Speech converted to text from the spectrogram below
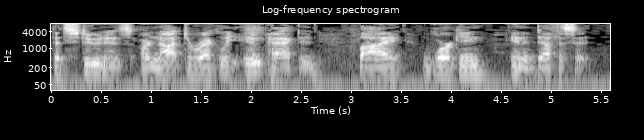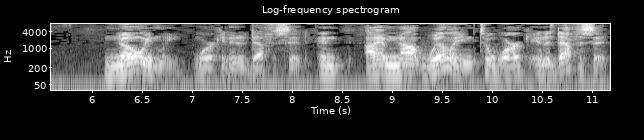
that students are not directly impacted by working in a deficit knowingly working in a deficit. And I am not willing to work in a deficit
